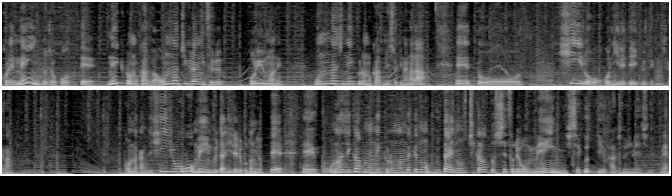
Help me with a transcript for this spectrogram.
これメインと徐行って、ネクロの数は同じぐらいにする、ボリュームはね。同じネクロの数にしておきながら、えっ、ー、と、ヒーローをここに入れていくって感じかな。こんな感じ。ヒーローをメイン部隊に入れることによって、えー、同じ数のネクロなんだけど、部隊の力としてそれをメインにしていくっていう感じのイメージですね。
